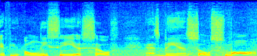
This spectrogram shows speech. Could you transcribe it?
if you only see yourself as being so small.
